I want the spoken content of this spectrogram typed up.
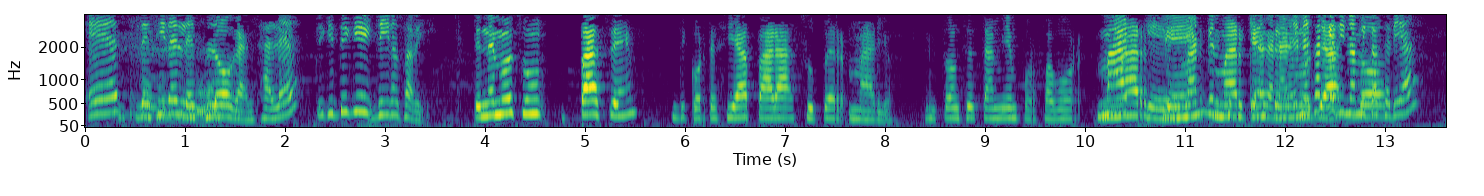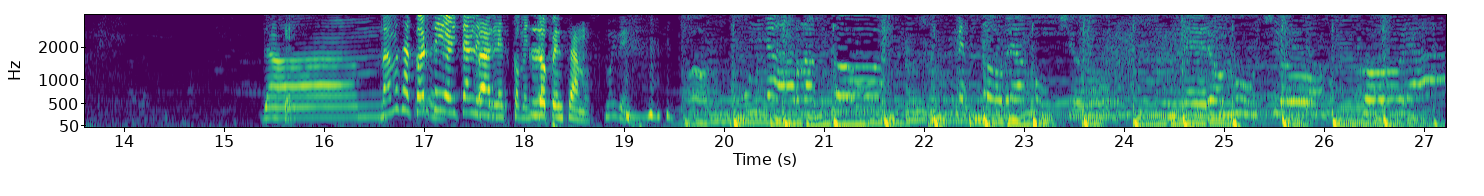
es decir el eslogan, ¿sale? Tiki tiki. Dinos, Fabi. Tenemos un pase de cortesía para Super Mario. Entonces también, por favor, Marquen, marquen, el que se quiera ganar. ¿En esa qué dinámica dos. sería? Um, Vamos a corte y ahorita les, vale, les comentamos. Lo pensamos, muy bien. Una razón me sobra mucho, pero mucho corazón.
